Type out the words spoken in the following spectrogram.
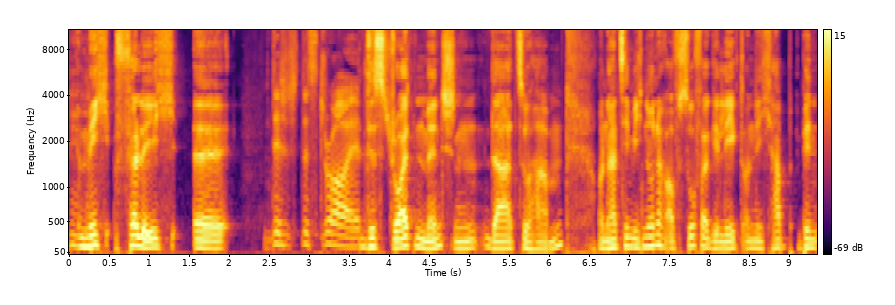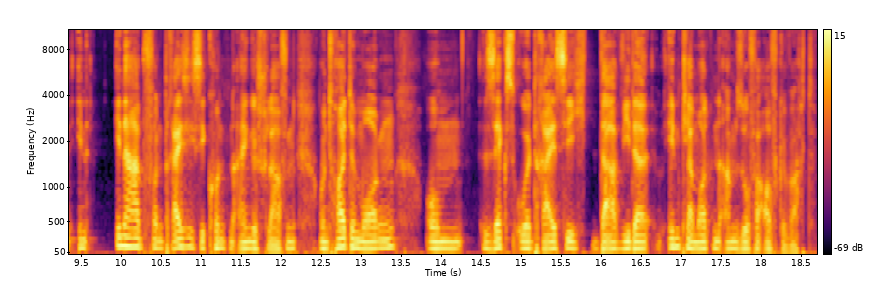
mich völlig äh, Dis destroyed. destroyten Menschen da zu haben. Und dann hat sie mich nur noch aufs Sofa gelegt und ich hab, bin in, innerhalb von 30 Sekunden eingeschlafen und heute Morgen um 6.30 Uhr da wieder in Klamotten am Sofa aufgewacht.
